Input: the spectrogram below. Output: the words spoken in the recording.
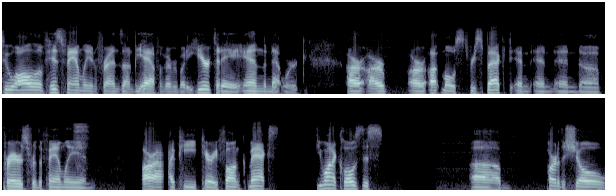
to all of his family and friends on behalf of everybody here today and the network, our our our utmost respect and and and uh, prayers for the family and R.I.P. Terry Funk. Max, do you want to close this um, part of the show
